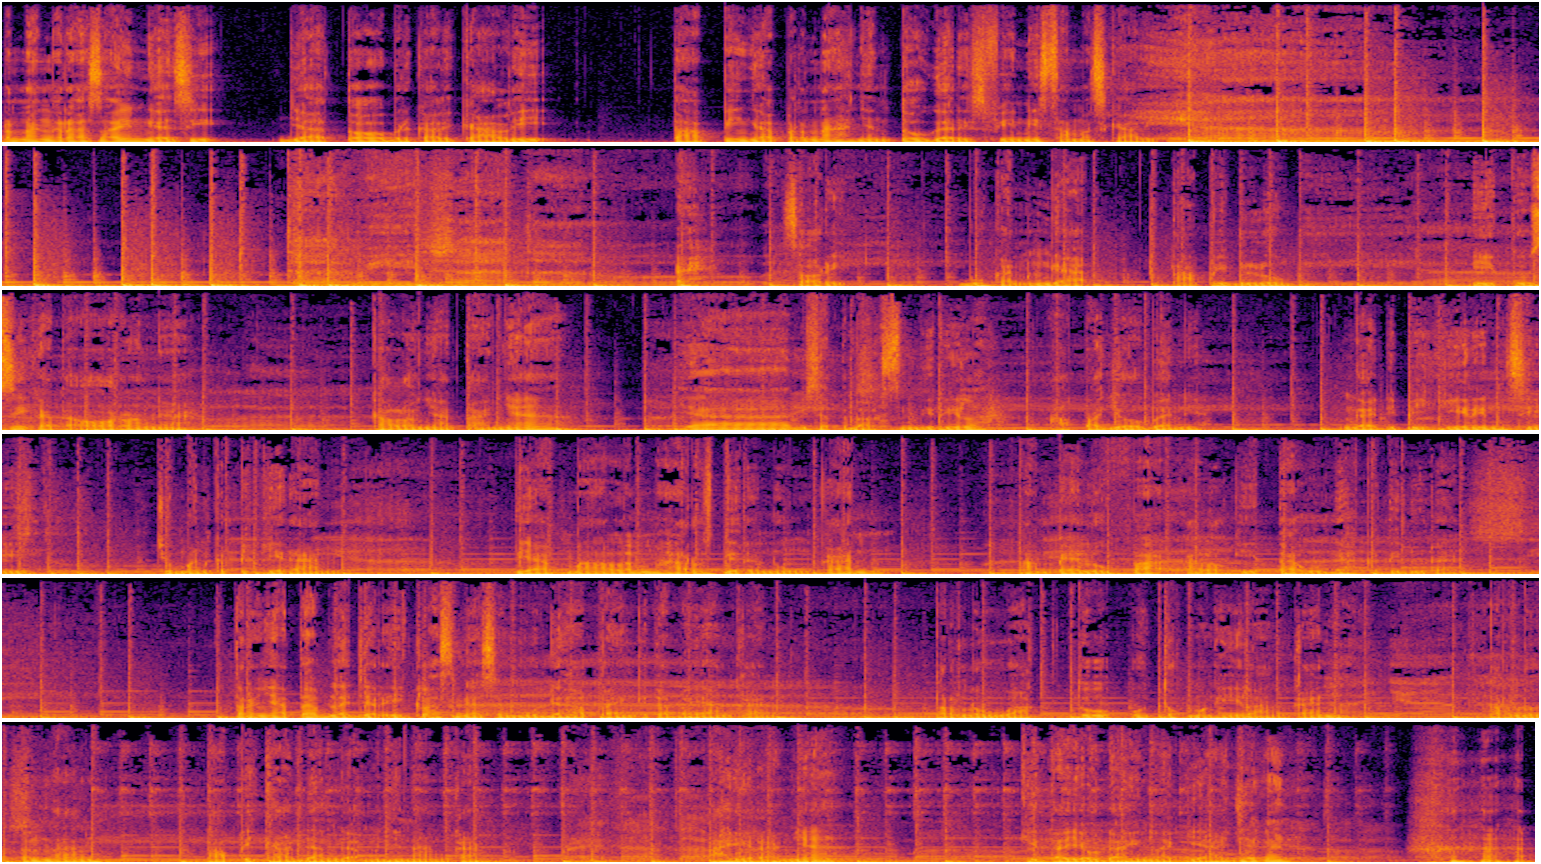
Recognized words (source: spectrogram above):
Pernah ngerasain gak sih jatuh berkali-kali tapi nggak pernah nyentuh garis finish sama sekali? Eh, sorry, bukan enggak, tapi belum. Itu sih kata orang ya. Kalau nyatanya, ya bisa tebak sendirilah apa jawabannya. Nggak dipikirin sih, cuman kepikiran. Tiap malam harus direnungkan, sampai lupa kalau kita udah ketiduran. Ternyata belajar ikhlas nggak semudah apa yang kita bayangkan. Perlu waktu untuk menghilangkan, perlu tenang, tapi kadang nggak menyenangkan. Akhirannya, kita ya udahin lagi aja kan? Masalah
